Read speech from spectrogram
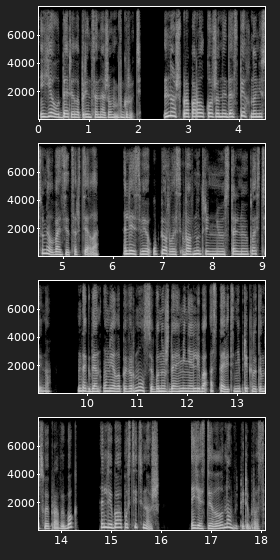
я ударила принца ножом в грудь. Нож пропорол кожаный доспех, но не сумел возиться в тело. Лезвие уперлось во внутреннюю стальную пластину. Дагдан умело повернулся, вынуждая меня либо оставить неприкрытым свой правый бок, либо опустить нож. Я сделала новый переброс.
